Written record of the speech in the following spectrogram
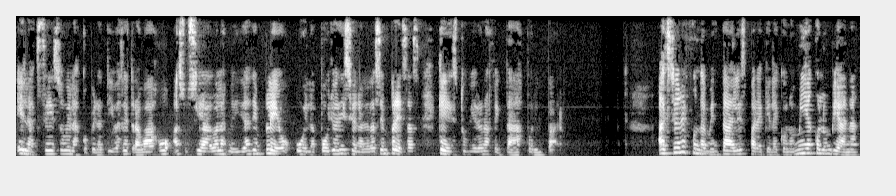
el acceso de las cooperativas de trabajo asociado a las medidas de empleo o el apoyo adicional a las empresas que estuvieron afectadas por el paro acciones fundamentales para que la economía colombiana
